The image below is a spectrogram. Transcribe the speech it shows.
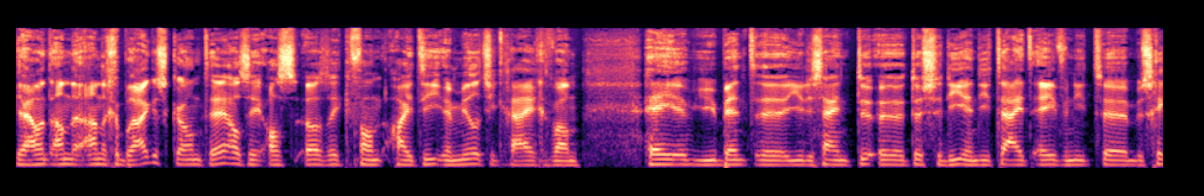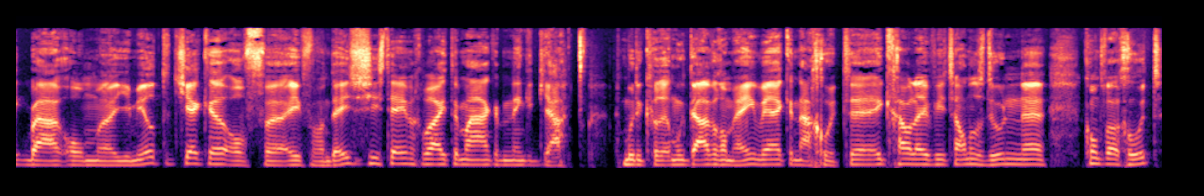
Ja, want aan de, aan de gebruikerskant, hè, als, ik, als, als ik van IT een mailtje krijg van... hey, je bent, uh, jullie zijn uh, tussen die en die tijd even niet uh, beschikbaar om je mail te checken... of even van deze systemen gebruik te maken. Dan denk ik, ja, moet ik, moet ik daar weer omheen werken? Nou goed, ik ga wel even iets anders doen. Komt wel goed.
